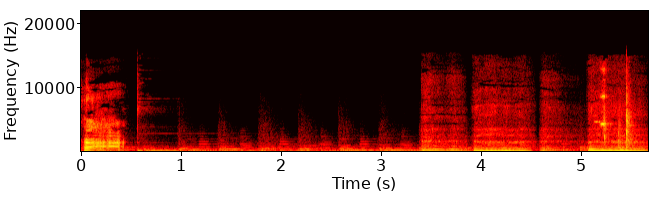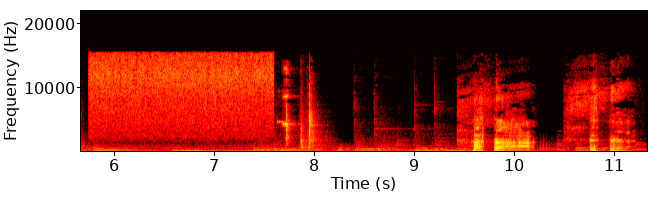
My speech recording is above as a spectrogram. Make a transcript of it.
Ha! Ha ha!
